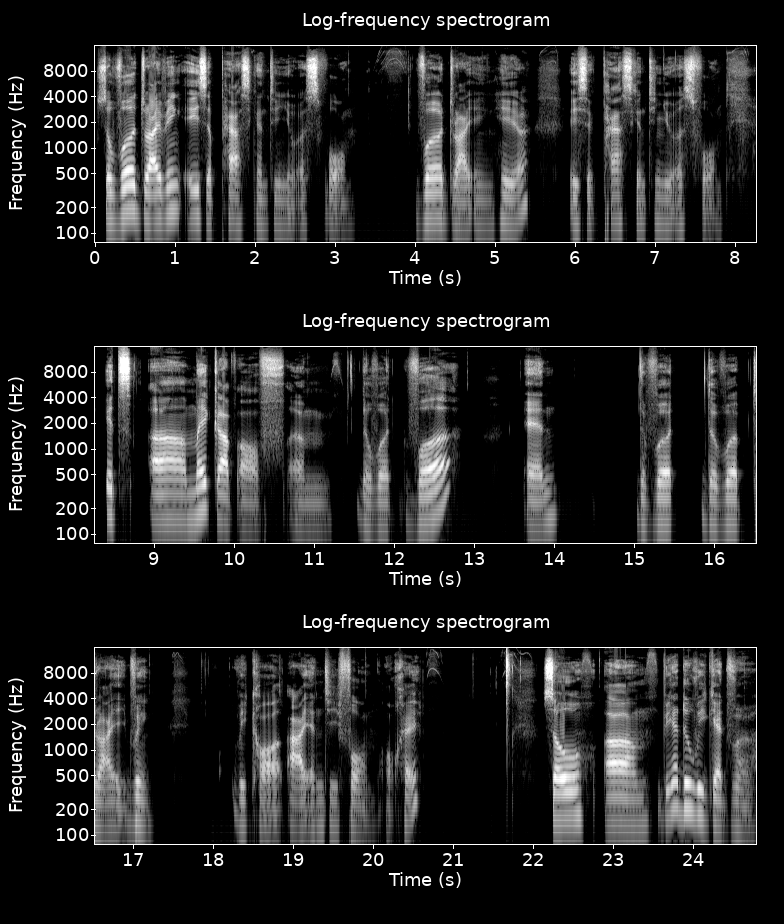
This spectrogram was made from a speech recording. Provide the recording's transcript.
So were driving is a past continuous form. Were driving here is a past continuous form. It's a makeup of um, the word were and the word the verb driving we call ing form okay? So um, where do we get were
